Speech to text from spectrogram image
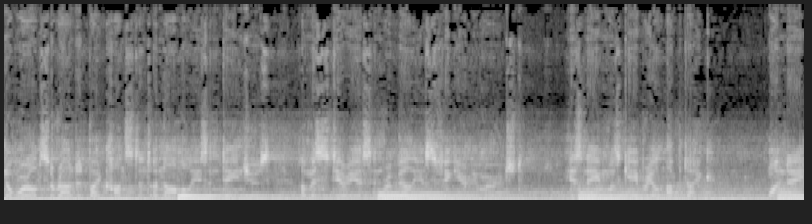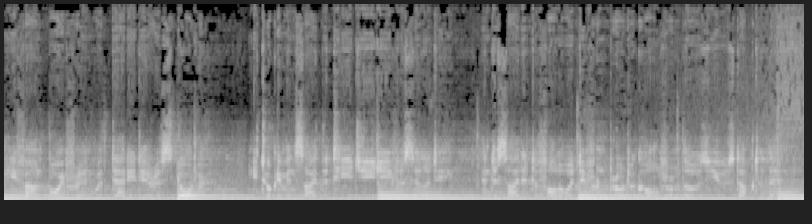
In a world surrounded by constant anomalies and dangers, a mysterious and rebellious figure emerged. His name was Gabriel Updike. One day he found boyfriend with Daddy Dearest's daughter. He took him inside the TGG facility and decided to follow a different protocol from those used up to then.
